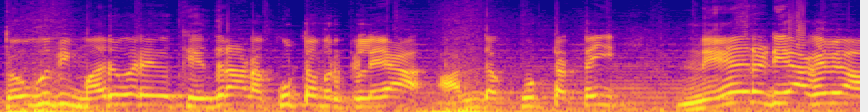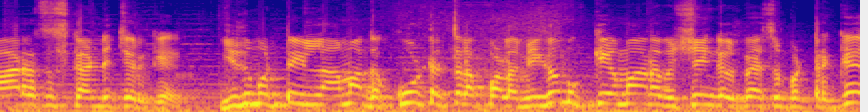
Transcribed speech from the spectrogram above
தொகுதி மறுவரைவுக்கு எதிரான கூட்டம் இருக்கு இல்லையா? அந்த கூட்டத்தை நேரடியாகவே ஆர்எஸ்எஸ் கண்டிச்சிருக்கு. இது மட்டும் இல்லாம அந்த கூட்டத்தில் பல மிக முக்கியமான விஷயங்கள் பேசப்பட்டிருக்கு.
